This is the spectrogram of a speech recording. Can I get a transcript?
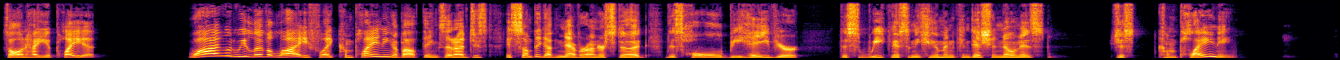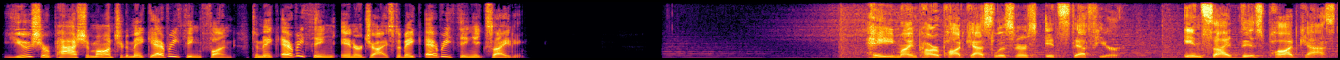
It's all in how you play it. Why would we live a life like complaining about things? And I just, it's something I've never understood. This whole behavior, this weakness in the human condition known as just complaining. Use your passion mantra to make everything fun, to make everything energized, to make everything exciting. Hey, Mind Power Podcast listeners, it's Steph here. Inside this podcast,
